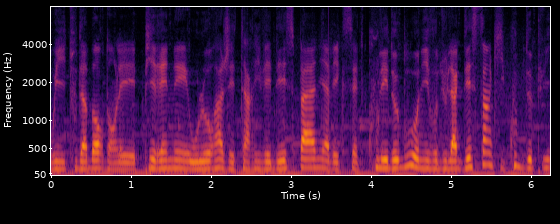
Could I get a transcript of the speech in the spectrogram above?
Oui, tout d'abord dans les Pyrénées où l'orage est arrivé d'Espagne avec cette coulée de boue au niveau du lac d'Estaing qui coupe depuis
